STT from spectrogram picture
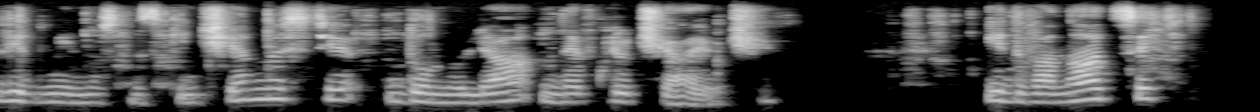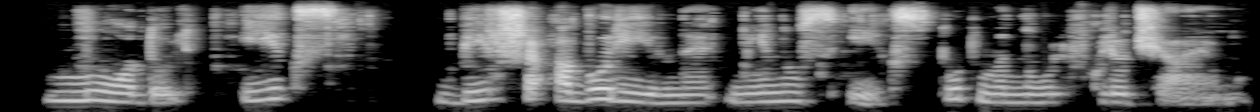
Від мінус нескінченності до нуля не включаючи. І 12 модуль х більше або рівне мінус х. Тут ми 0 включаємо.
